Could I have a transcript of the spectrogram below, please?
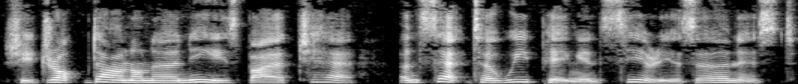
She dropped down on her knees by a chair, and set to weeping in serious earnest.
